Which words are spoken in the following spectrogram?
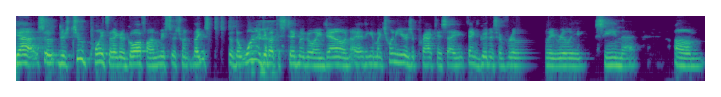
yeah, so there's two points that I could go off on. Let me switch one. Like, so the one I get about the stigma going down. I think in my 20 years of practice, I thank goodness have really, really seen that. Um,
